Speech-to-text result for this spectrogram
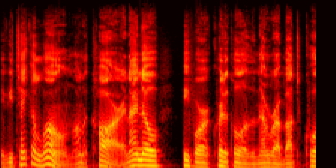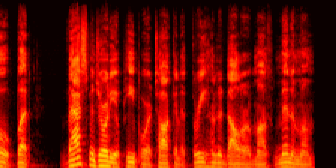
If you take a loan on a car, and I know people are critical of the number I'm about to quote, but vast majority of people are talking a $300 a month minimum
